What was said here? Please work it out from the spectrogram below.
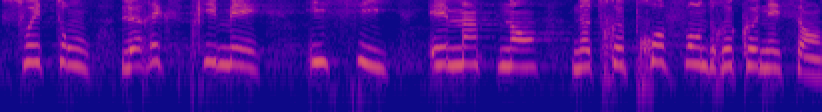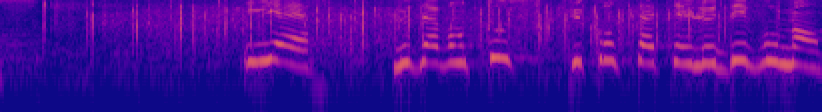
souhaitons leur exprimer ici et maintenant notre profonde reconnaissance. Hier, nous avons tous pu constater le dévouement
